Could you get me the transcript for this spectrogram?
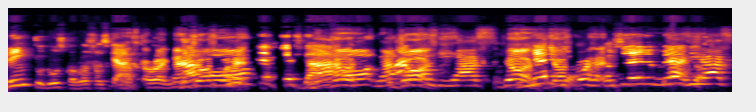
linked to those corruption scandals. That's correct. Now, Not George, go ahead. This Not all, not George. he has. George, major. George, go ahead. I'm saying Yeah, he has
